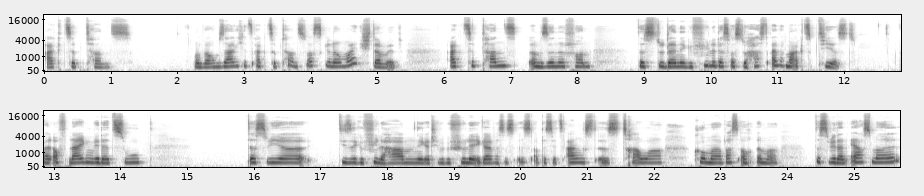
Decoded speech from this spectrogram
Akzeptanz. Und warum sage ich jetzt Akzeptanz? Was genau meine ich damit? Akzeptanz im Sinne von, dass du deine Gefühle, das, was du hast, einfach mal akzeptierst. Weil oft neigen wir dazu, dass wir diese Gefühle haben, negative Gefühle, egal was es ist, ob es jetzt Angst ist, Trauer, Kummer, was auch immer, dass wir dann erstmal,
